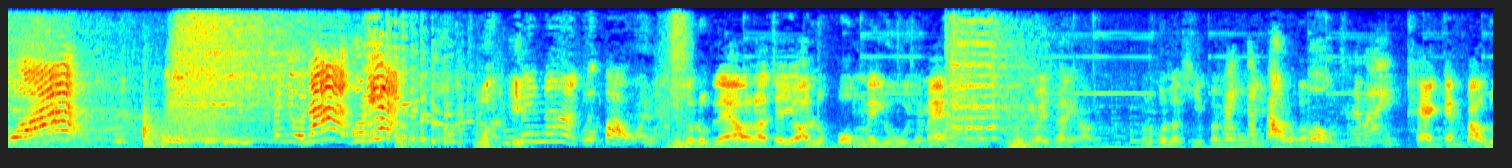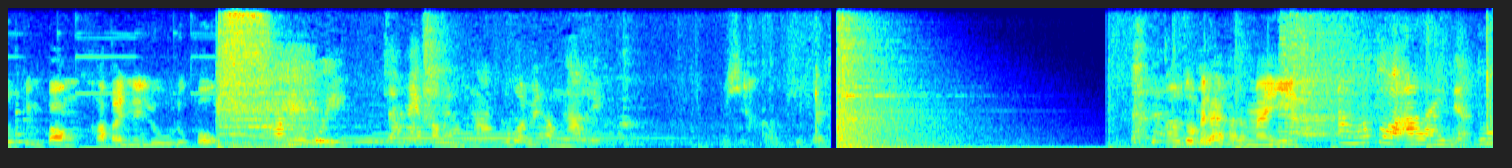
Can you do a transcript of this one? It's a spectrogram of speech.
หัว มันอยู่หน้ากูเนี่ยไม่นาคหรือเปล่าอะเนี่ยสรุปแล้วเราจะหยอดลูกโป่งในรูใช่ไหมไม่ใช่ครับ มันคนละคลิปกันแข่งกันเป่าลูกโป่งใช่ไหมแข่งกันเป่าลูกปิงปอง เข้าไปในรูลูกโป่งถ้าไม่คุยจะให้เขาไปทำงาน ทุกคนไปทำงานเลยเอาตัวไปแรกเขาทำไมอ้าวแล้วตัวอะไรเนี่ยตัว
